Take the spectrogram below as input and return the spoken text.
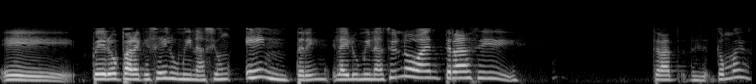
Eh, pero para que esa iluminación entre, la iluminación no va a entrar así ¿cómo es?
